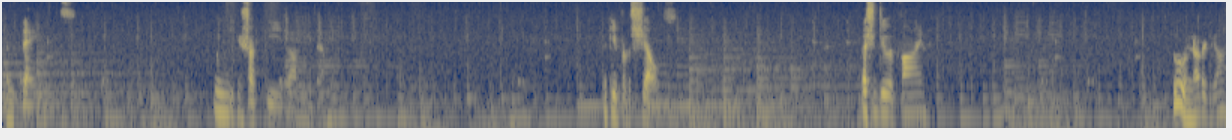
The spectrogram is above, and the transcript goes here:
And things. I mean, you can shut these, I don't need them. Looking for the shells. That should do it fine. Ooh, another gun.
